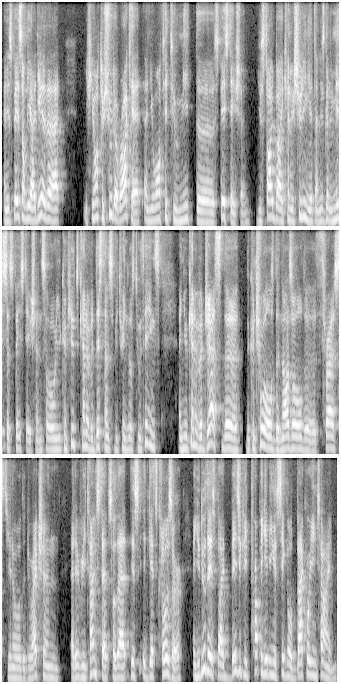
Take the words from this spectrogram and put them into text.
And it's based on the idea that if you want to shoot a rocket and you want it to meet the space station, you start by kind of shooting it and it's going to miss the space station. So you compute kind of a distance between those two things and you kind of adjust the, the controls, the nozzle, the thrust, you know, the direction at every time step so that this it gets closer. And you do this by basically propagating a signal backward in time.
